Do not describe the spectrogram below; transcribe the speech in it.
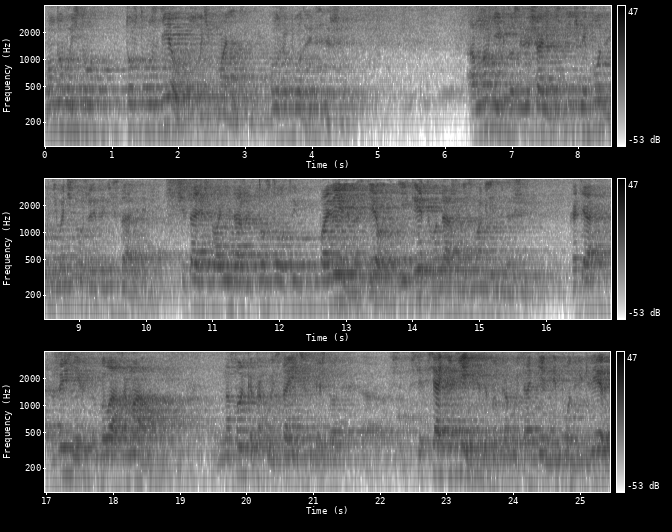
Он думает, что то, что он сделал, кусочек маленький, он уже подвиг совершил. А многие, кто совершали действительный подвиг, ни во что же это не ставили. Считали, что они даже то, что вот им повелено сделать, и этого даже не смогли совершить. Хотя жизнь их была сама настолько такой стоической, что э, всякий день это был какой-то отдельный подвиг веры,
